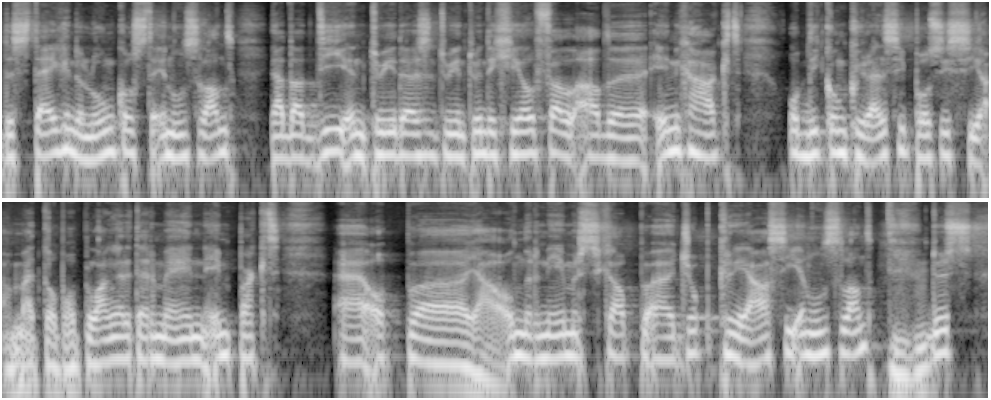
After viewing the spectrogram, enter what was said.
de stijgende loonkosten in ons land, ja, dat die in 2022 heel fel hadden ingehakt op die concurrentiepositie, ja, met op, op langere termijn impact uh, op uh, ja, ondernemerschap, uh, jobcreatie in ons land. Mhm. Dus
